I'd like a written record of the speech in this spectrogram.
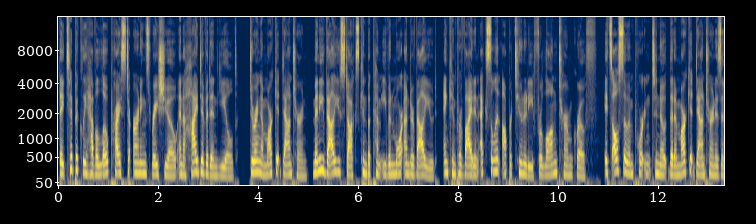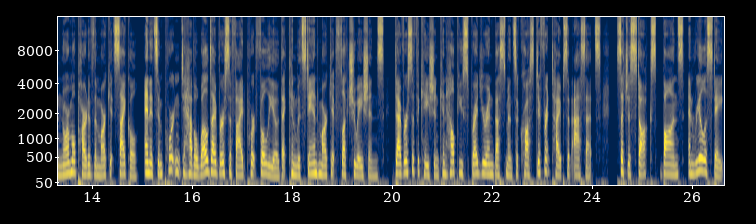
They typically have a low price to earnings ratio and a high dividend yield. During a market downturn, many value stocks can become even more undervalued and can provide an excellent opportunity for long term growth. It's also important to note that a market downturn is a normal part of the market cycle, and it's important to have a well diversified portfolio that can withstand market fluctuations. Diversification can help you spread your investments across different types of assets, such as stocks, bonds, and real estate,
